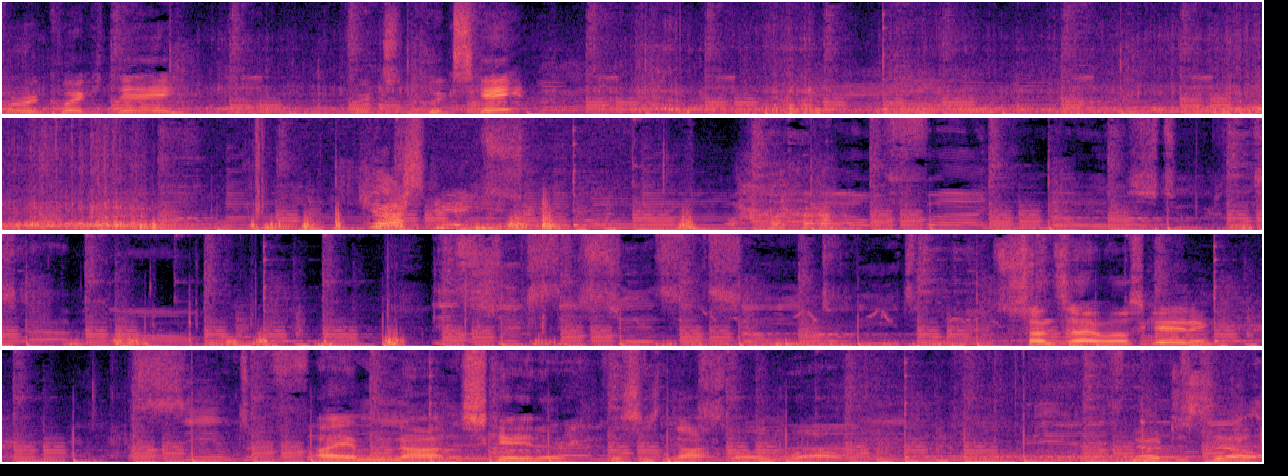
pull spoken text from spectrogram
for a quick day, quick, quick skate. Gosh dang it! Sunset while Skating. I am not a skater. This is not going well. Note to self.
